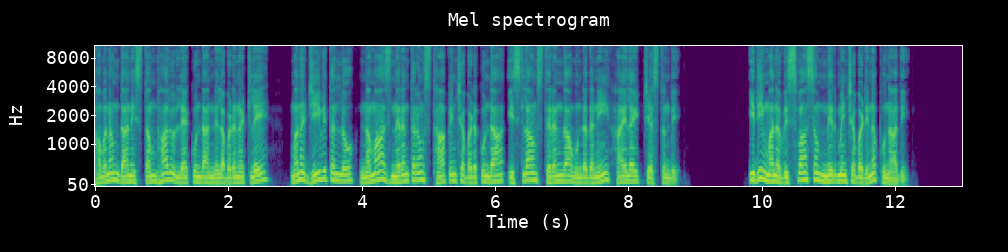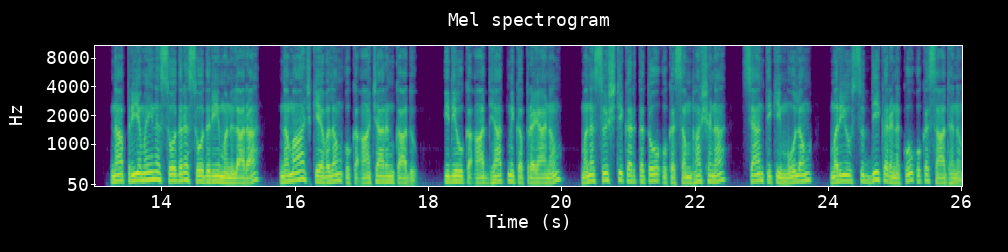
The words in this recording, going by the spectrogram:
భవనం దాని స్తంభాలు లేకుండా నిలబడనట్లే మన జీవితంలో నమాజ్ నిరంతరం స్థాపించబడకుండా ఇస్లాం స్థిరంగా ఉండదని హైలైట్ చేస్తుంది. ఇది మన విశ్వాసం నిర్మించబడిన పునాది. నా ప్రియమైన సోదర సోదరీమణులారా నమాజ్ కేవలం ఒక ఆచారం కాదు. ఇది ఒక ఆధ్యాత్మిక ప్రయాణం మన సృష్టికర్తతో ఒక సంభాషణ శాంతికి మూలం మరియు శుద్ధీకరణకు ఒక సాధనం.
